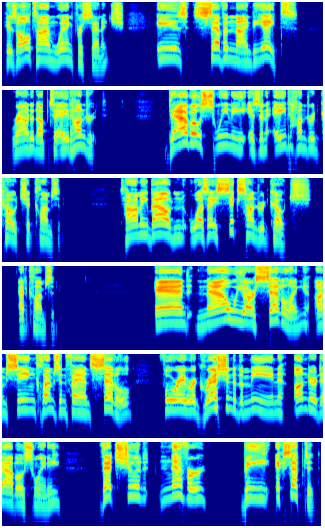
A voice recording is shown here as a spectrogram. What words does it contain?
his all time winning percentage is 798, rounded up to 800. Dabo Swinney is an 800 coach at Clemson. Tommy Bowden was a 600 coach at Clemson. And now we are settling. I'm seeing Clemson fans settle for a regression to the mean under Dabo Swinney that should never be accepted.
